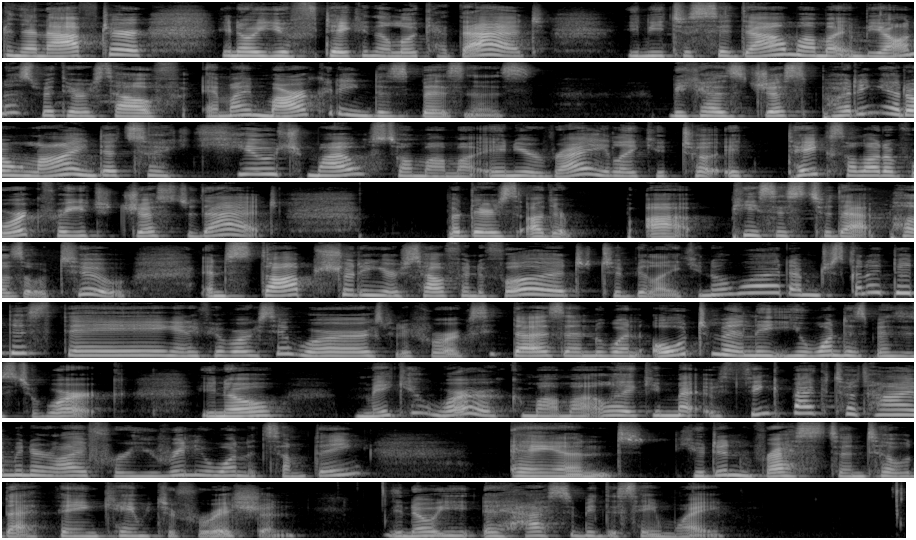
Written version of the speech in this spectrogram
and then after, you know, you've taken a look at that, you need to sit down, mama, and be honest with yourself. Am I marketing this business? Because just putting it online, that's a huge milestone, mama. And you're right. Like it, t- it takes a lot of work for you to just do that. But there's other uh, pieces to that puzzle too. And stop shooting yourself in the foot to be like, you know what, I'm just gonna do this thing, and if it works, it works, but if it works, it doesn't. When ultimately you want this business to work, you know, make it work, mama. Like, think back to a time in your life where you really wanted something and you didn't rest until that thing came to fruition. You know, it has to be the same way.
